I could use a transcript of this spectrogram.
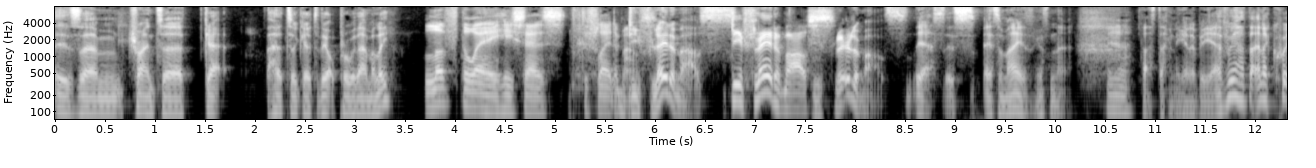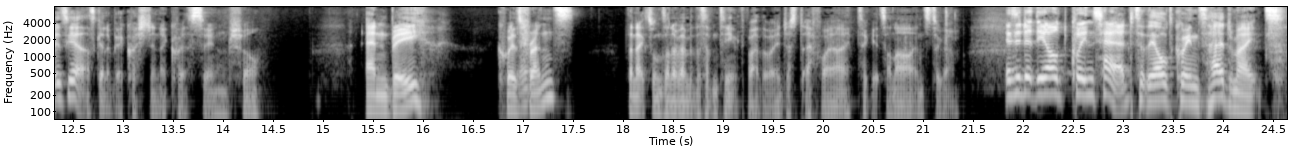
is um, trying to get her to go to the opera with emily Love the way he says deflator mouse. deflatormouse deflator mouse. deflatormouse yes it's it's amazing isn't it Yeah. That's definitely going to be. Have we had that in a quiz yet? That's going to be a question in a quiz soon, I'm sure. NB, quiz friends. The next one's on November the 17th, by the way, just FYI. Tickets on our Instagram. Is it at the old Queen's Head? It's at the Old Queen's Head, mate.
